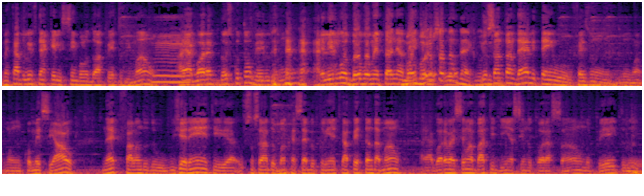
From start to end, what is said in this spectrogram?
O Mercado Livre tem aquele símbolo do aperto de mão, hum. aí agora é dois cotovelos. Um, ele mudou momentaneamente. Bom, e o Santander? O, e o Santander ele tem o, fez um, um, um comercial né, falando do gerente, o funcionário do banco recebe o cliente apertando a mão, aí agora vai ser uma batidinha assim no coração, no peito. No,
